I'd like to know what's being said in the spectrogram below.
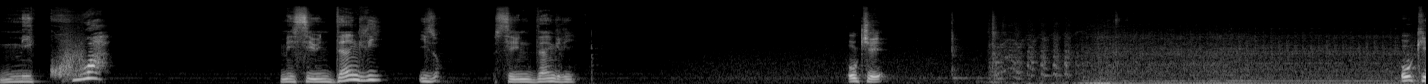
Mais quoi? Mais c'est une dinguerie. Ils ont... C'est une dinguerie. Ok. Ok.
